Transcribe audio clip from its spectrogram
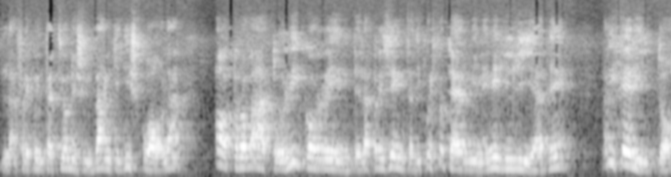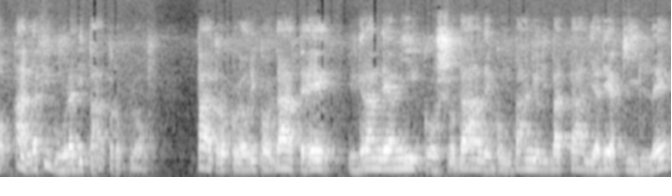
la frequentazione sui banchi di scuola, ho trovato ricorrente la presenza di questo termine nell'Iliade riferito alla figura di Patroclo. Patroclo, ricordate, è il grande amico, sodale, compagno di battaglia di Achille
